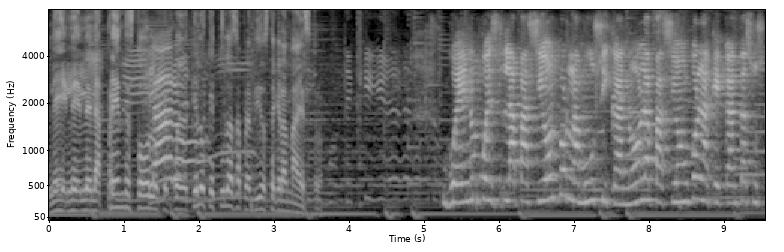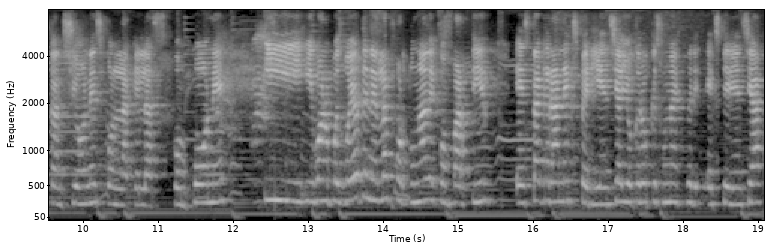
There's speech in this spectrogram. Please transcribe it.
le, le, aprendes todo lo que puede. ¿Qué es lo que tú le has aprendido a este gran maestro? Bueno, pues la pasión por la música, ¿no? La pasión con la que canta sus canciones, con la que las compone. Y, y bueno, pues voy a tener la fortuna de compartir esta gran experiencia. Yo creo que es una experiencia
